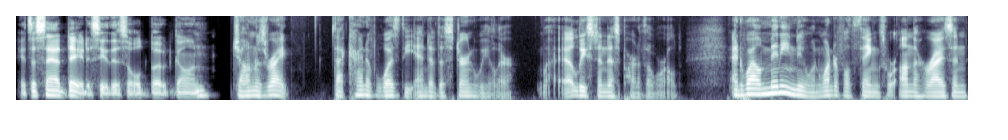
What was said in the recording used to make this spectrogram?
It's a sad day to see this old boat gone. John was right. That kind of was the end of the sternwheeler, at least in this part of the world. And while many new and wonderful things were on the horizon,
